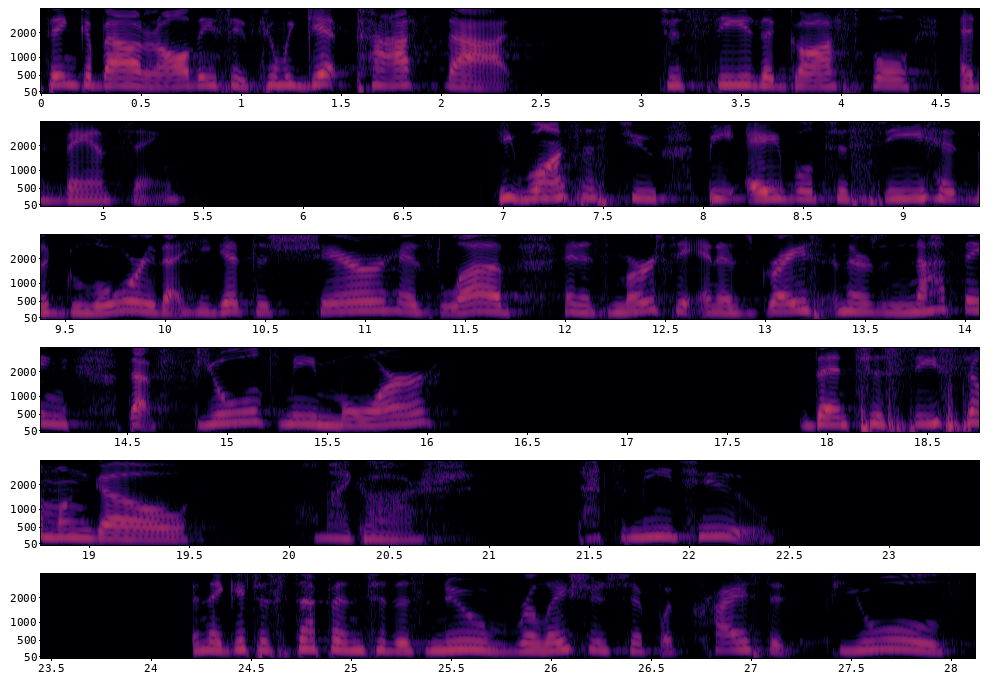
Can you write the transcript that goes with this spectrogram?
think about and all these things, can we get past that to see the gospel advancing? He wants us to be able to see the glory that he gets to share his love and his mercy and his grace. And there's nothing that fuels me more than to see someone go, oh my gosh, that's me too. And they get to step into this new relationship with Christ. It fuels.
